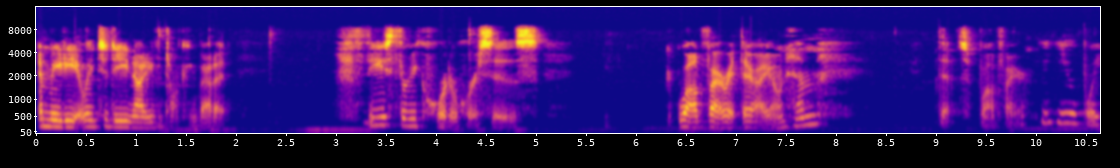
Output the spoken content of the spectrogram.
Immediately to D, not even talking about it. These three quarter horses. Wildfire right there, I own him. That's Wildfire. You boy.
